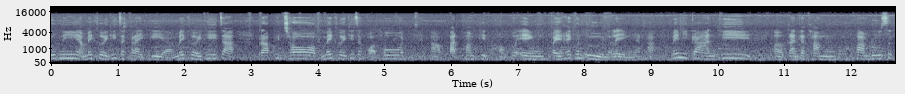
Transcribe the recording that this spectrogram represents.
ลูกหนี้อ่ไม่เคยที่จะไกล่เกลี่ย ไม่เคยที่จะรับผิดชอบ ไม่เคยที่จะขอโทษปัดความผิดของตัวเองไปให้คนอื่นอะไรอย่างเงี้ยค่ะไม่มีการที่การกระทำความรู้สึก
